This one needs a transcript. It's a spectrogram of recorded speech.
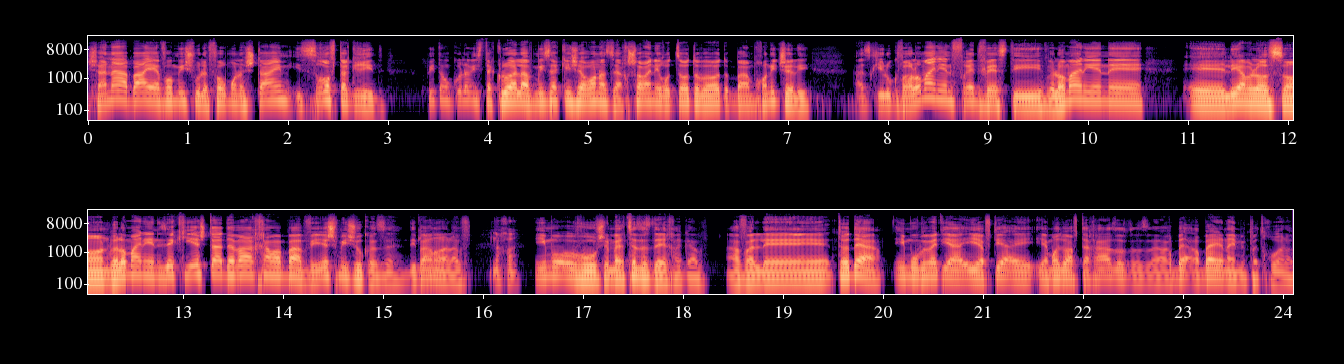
שנה הבאה יבוא מישהו לפורמולה 2, ישרוף את הגריד. פתאום כולם יסתכלו עליו, מי זה הכישרון הזה? עכשיו אני רוצה אותו במכונית שלי. אז כאילו כבר לא מעניין פרד וסטי, ולא מעניין אה, אה, ליאם לוסון, ולא מעניין זה, כי יש את הדבר החם הבא, ויש מישהו כזה, דיברנו עליו. נכון. אם הוא, והוא של מרצדס דרך אגב, אבל אה, אתה יודע, אם הוא באמת י, יפתיע, יעמוד בהבטחה הזאת, אז הרבה, הרבה עיניים ייפתחו עליו.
